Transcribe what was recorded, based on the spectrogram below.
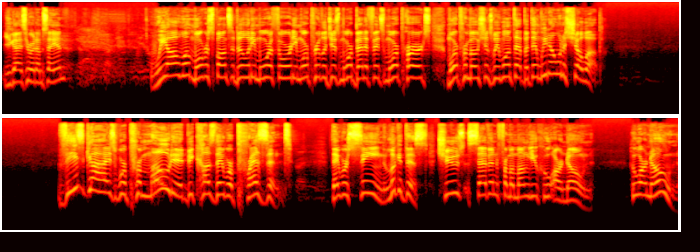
You guys hear what I'm saying? We all want more responsibility, more authority, more privileges, more benefits, more perks, more promotions. We want that, but then we don't want to show up. These guys were promoted because they were present. They were seen. Look at this. Choose seven from among you who are known. Who are known.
